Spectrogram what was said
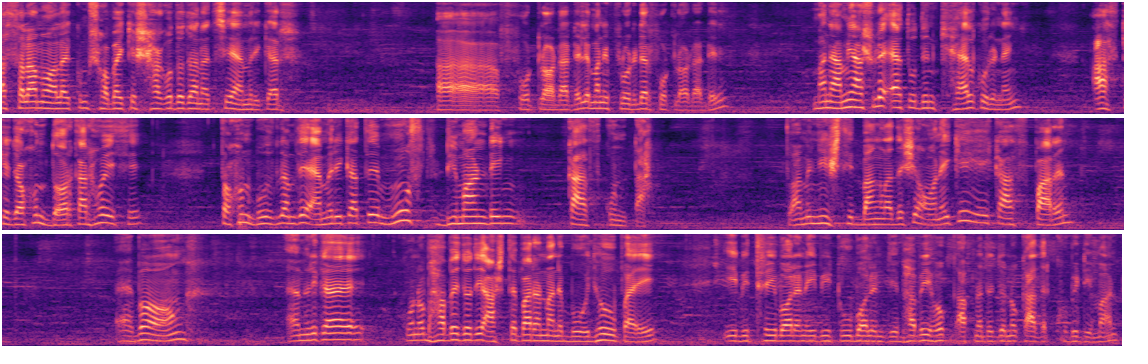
আসসালামু আলাইকুম, সবাইকে স্বাগত জানাচ্ছি আমেরিকার ফোর্ট লডারডেলে মানে ফ্লোরিডার ফোর্ট লডারডেলে মানে আমি আসলে এতদিন খেয়াল করি নাই। আজকে যখন দরকার হয়েছে, তখন বুঝলাম যে আমেরিকাতে মোস্ট ডিমান্ডিং কাজ কোনটা। তো আমি নিশ্চিত বাংলাদেশে অনেকেই এই কাজ পারেন এবং আমেরিকায় কোনোভাবে যদি আসতে পারেন মানে বৈধ উপায়ে ইবি থ্রি বলেন ইবি টু বলেন যেভাবেই হোক আপনাদের জন্য কাজের খুবই ডিমান্ড।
